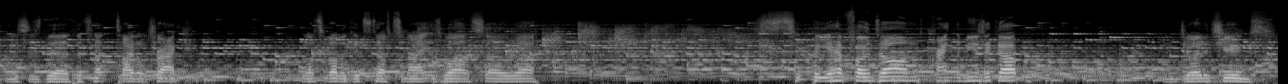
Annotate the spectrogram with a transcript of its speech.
This is the, the t- title track. Lots of other good stuff tonight as well. So, uh, put your headphones on, crank the music up, enjoy the tunes.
